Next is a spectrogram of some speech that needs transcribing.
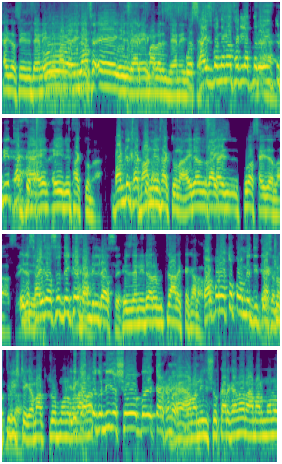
সাইজ আছে এই দেখেন এই মালের দেখেন, এই সাইজ ভাঙা না থাকলে আপনার এই তুরি থাকতো না। এই- এইটা থাকতো না। বান্ডিল থাকতো বান্ডিল থাকতো না এটা সাইজ পুরো সাইজ আলাদা আছে। এটা সাইজ আছে দেখে হ্যাঁ। বান্ডিলটা আছে। এই যে এটার ভিতরে আরেকটা কালার তারপরে এত কমে দিতে একশো তিরিশ টাকা মাত্র মনে করেন আমার- আপনাদের নিজস্ব কারখানা? হ্যাঁ আমার নিজস্ব কারখানার আমার মনে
